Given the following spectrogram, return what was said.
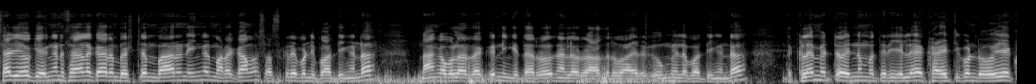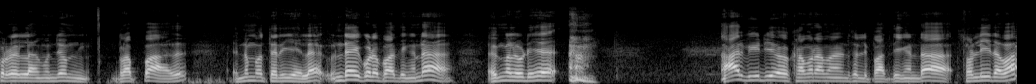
சரி ஓகே எங்கள் சேனல்காரன் பெஸ்ட்டும் பாரு. நீங்கள் மறக்காமல் சப்ஸ்கிரைப் பண்ணி பார்த்தீங்கன்னா நாங்கள் வளர்றதுக்கு நீங்கள் தர நல்ல ஒரு ஆதரவாக இருக்குது உண்மையில் பார்த்தீங்கன்னா இந்த கிளைமேட்டோ என்னமோ தெரியல. கழிச்சு கொண்டு போய் குரல் கொஞ்சம் ரப்பாகுது என்னமோ தெரியலை. இன்றைய கூட பார்த்தீங்கன்னா எங்களுடைய யார் வீடியோ கேமராமேன் சொல்லி பார்த்தீங்கன்னா சொல்லிடவா?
